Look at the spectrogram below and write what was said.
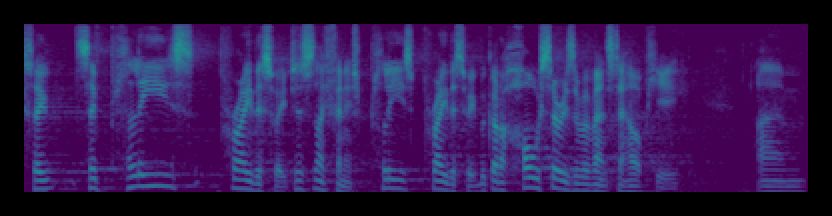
So, so please pray this week, just as I finish, please pray this week. We've got a whole series of events to help you. Um,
